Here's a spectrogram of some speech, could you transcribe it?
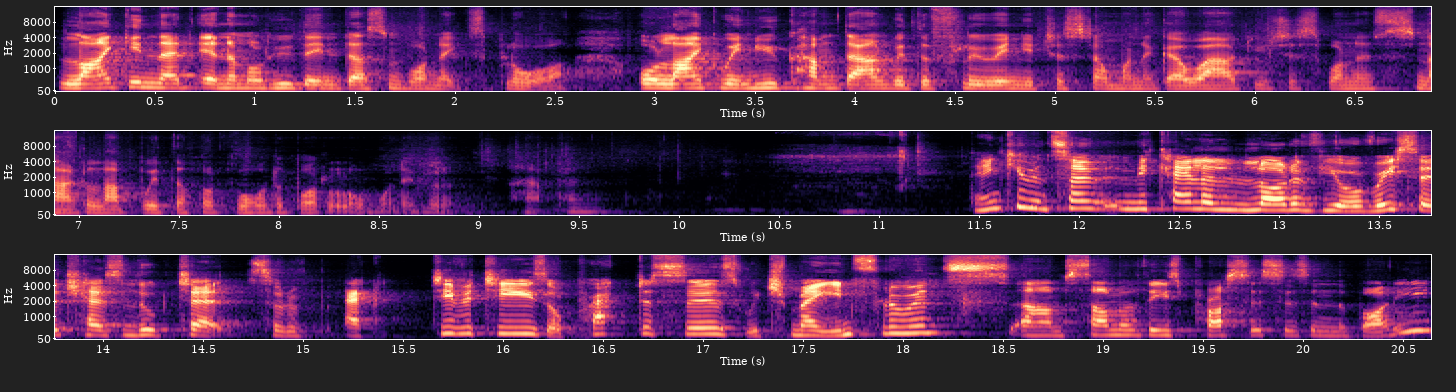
like in that animal who then doesn't want to explore. Or like when you come down with the flu and you just don't want to go out, you just want to snuggle up with the hot water bottle or whatever happens. Thank you. And so, Michaela, a lot of your research has looked at sort of activities or practices which may influence um, some of these processes in the body.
